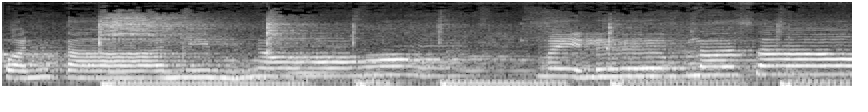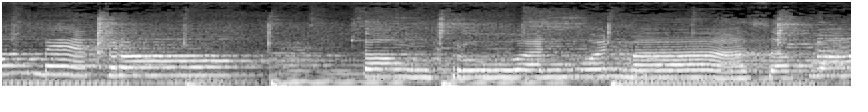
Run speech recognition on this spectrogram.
ขวัญตานิ่มน้อง ไม่ลืมลาสาวแม่กรอง ต้องครวนหวนมาสักวัน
